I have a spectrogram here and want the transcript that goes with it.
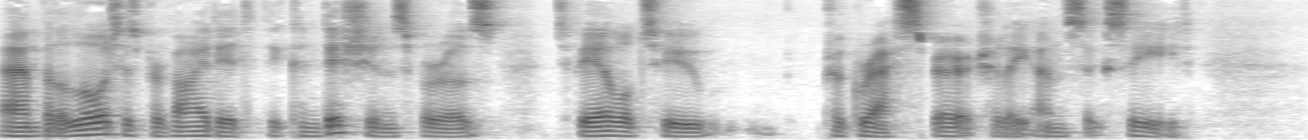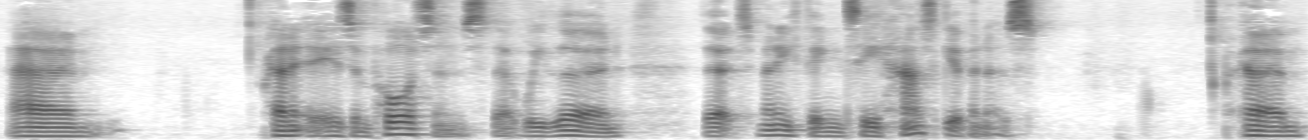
um, but the Lord has provided the conditions for us to be able to progress spiritually and succeed. Um, and it is important that we learn that many things He has given us. Um,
